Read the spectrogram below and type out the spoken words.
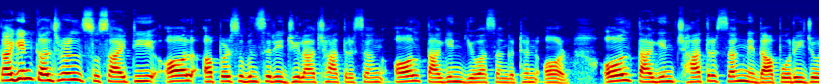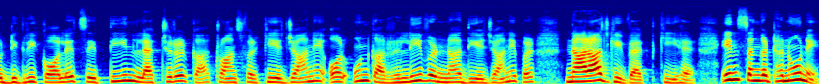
Tagin cultural society, all upper Subansiri जिला छात्र संघ, ऑल तागिन युवा संगठन और ऑल तागिन छात्र संघ ने दापोरिजो डिग्री कॉलेज से तीन लेक्चरर का ट्रांसफ़र किए जाने और उनका रिलीवर न दिए जाने पर नाराज़गी व्यक्त की है। इन संगठनों ने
